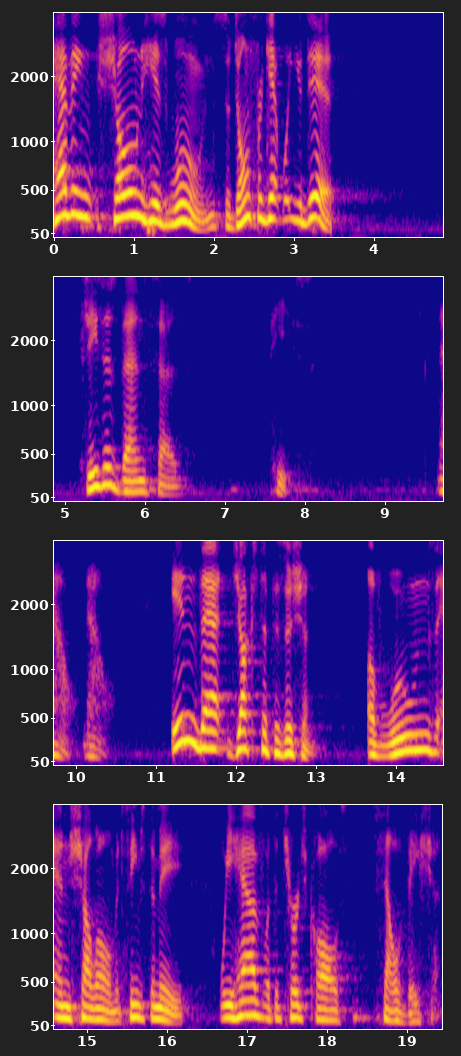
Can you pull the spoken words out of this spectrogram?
having shown his wounds, so don't forget what you did, Jesus then says, Peace. Now, now, in that juxtaposition of wounds and shalom, it seems to me, we have what the church calls salvation.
